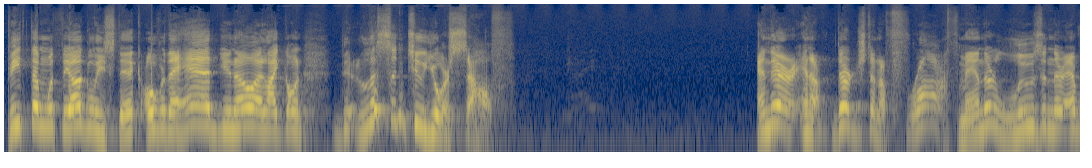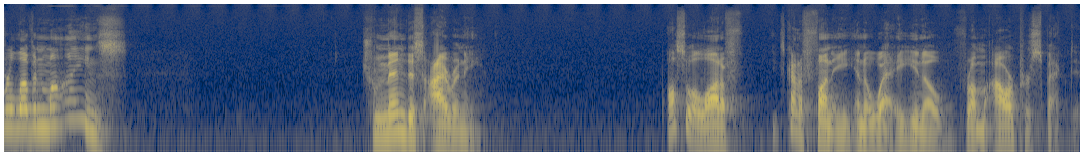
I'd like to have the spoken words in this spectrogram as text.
beat them with the ugly stick over the head, you know, and like going, listen to yourself. And they're, in a, they're just in a froth, man. They're losing their ever loving minds. Tremendous irony. Also, a lot of, it's kind of funny in a way, you know, from our perspective.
